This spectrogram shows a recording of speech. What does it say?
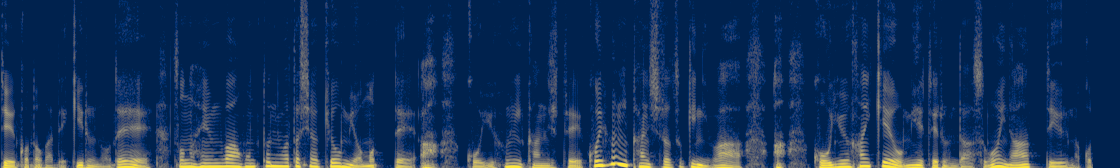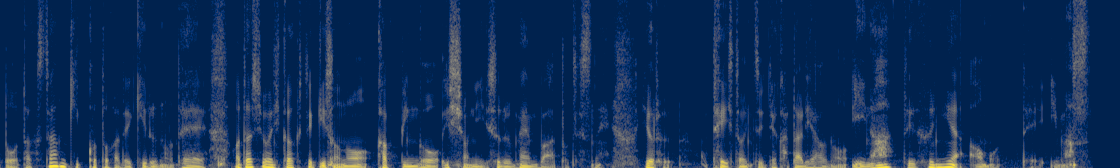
ていうことができるのでその辺は本当に私は興味を持ってあこういうふうに感じてこういうふうに感じた時にはあこういう背景を見えてるんだすごいなっていうようなことをたくさん聞くことができるので私は比較的そのカッピングを一緒にするメンバーとですね夜テイストについて語り合うのいいなというふうには思っています。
